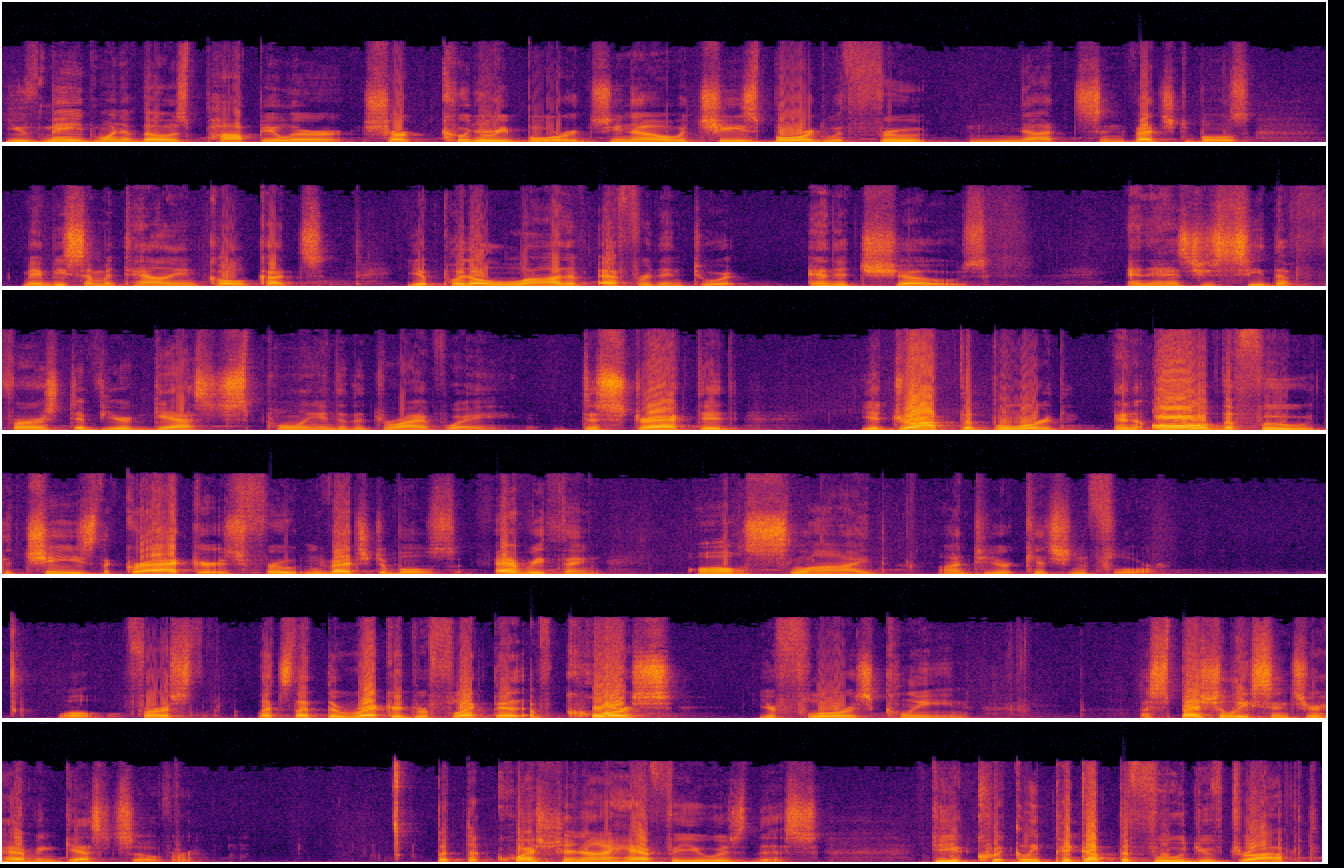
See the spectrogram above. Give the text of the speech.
You've made one of those popular charcuterie boards, you know, a cheese board with fruit, nuts, and vegetables, maybe some Italian cold cuts. You put a lot of effort into it, and it shows. And as you see the first of your guests pulling into the driveway, distracted, you drop the board and all of the food, the cheese, the crackers, fruit and vegetables, everything, all slide onto your kitchen floor. Well, first, let's let the record reflect that, of course, your floor is clean, especially since you're having guests over. But the question I have for you is this Do you quickly pick up the food you've dropped,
